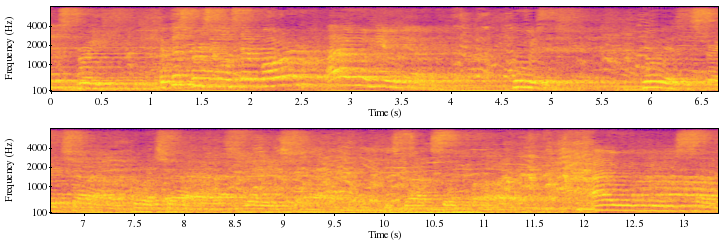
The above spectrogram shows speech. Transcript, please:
a brief. If this person will step forward, I will heal him. Who is it? Who is the stray child, poor child, stray child, who's gone so far? I will heal you, son.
